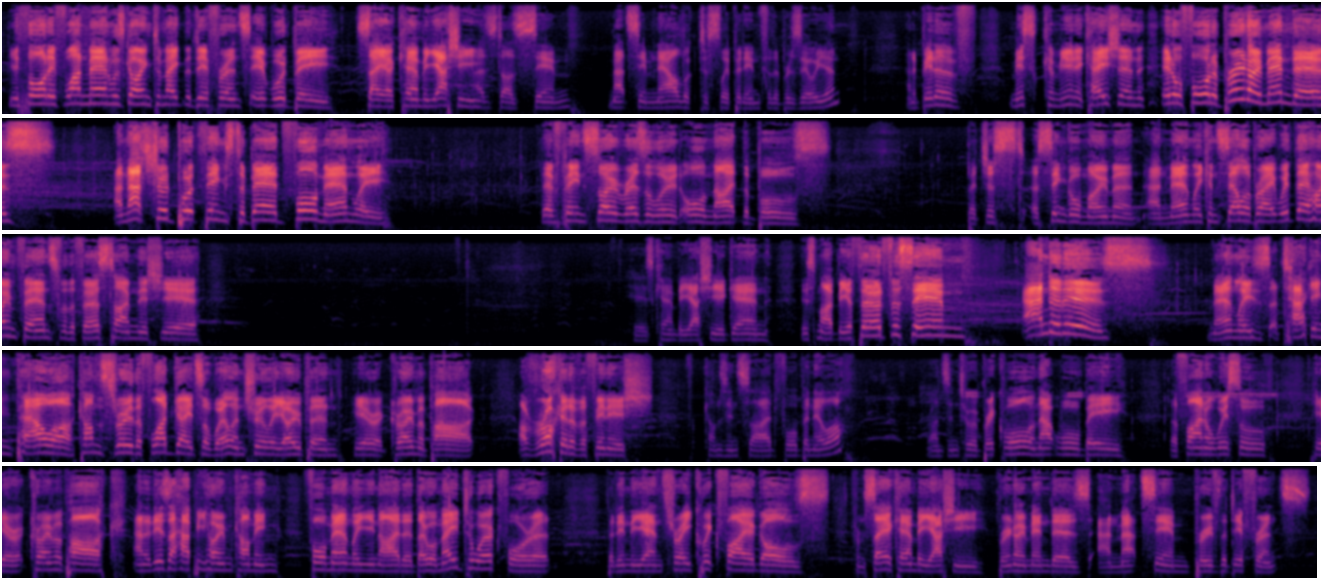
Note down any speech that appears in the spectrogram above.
You thought if one man was going to make the difference, it would be Saya Kambayashi, as does Sim. Matt Sim now look to slip it in for the Brazilian. And a bit of miscommunication. It'll fall to Bruno Mendes. And that should put things to bed for Manly. They've been so resolute all night, the Bulls but just a single moment, and Manly can celebrate with their home fans for the first time this year. Here's Kambayashi again. This might be a third for Sim, and it is. Manly's attacking power comes through. The floodgates are well and truly open here at Cromer Park. A rocket of a finish. Comes inside for Benilla. Runs into a brick wall, and that will be the final whistle here at Cromer Park, and it is a happy homecoming for Manly United. They were made to work for it, but in the end, three quick fire goals from Saya Kambayashi, Bruno Mendes, and Matt Sim prove the difference.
